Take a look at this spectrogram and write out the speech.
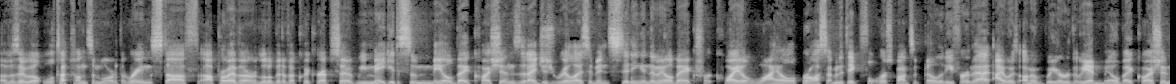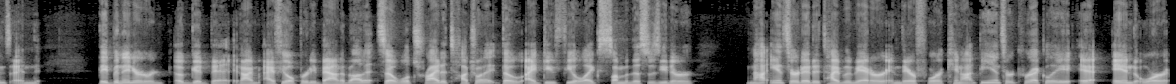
obviously we'll, we'll touch on some Lord of the Rings stuff. I'll probably have a little bit of a quicker episode. We may get to some mailbag questions that I just realized have been sitting in the mailbag for quite a while. Ross, I'm going to take full responsibility for that. I was unaware that we had mailbag questions and they've been in here a good bit and I, I feel pretty bad about it. So we'll try to touch on it, though I do feel like some of this was either not answered in a timely manner and therefore cannot be answered correctly and or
